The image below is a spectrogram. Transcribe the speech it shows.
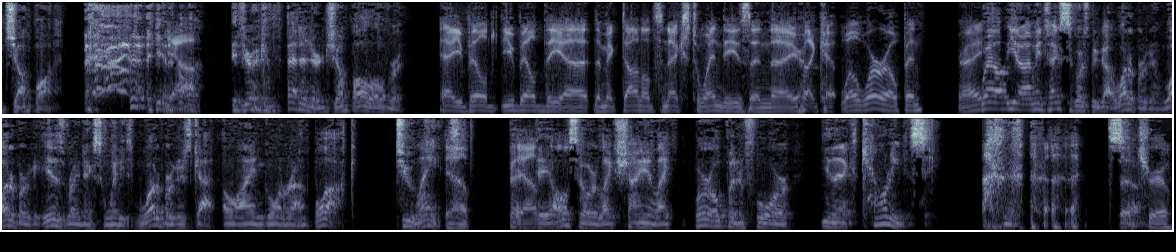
jump on it. you yeah. Know? If you're a competitor, jump all over it. Yeah, you build you build the uh, the McDonald's next to Wendy's, and uh, you're like, well, we're open, right? Well, you know, I mean, Texas, of course, we've got Whataburger, and Whataburger is right next to Wendy's. Whataburger's got a line going around the block two lanes. Yep. But yep. they also are like shining like we're open for the next county to see. so, so, true.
